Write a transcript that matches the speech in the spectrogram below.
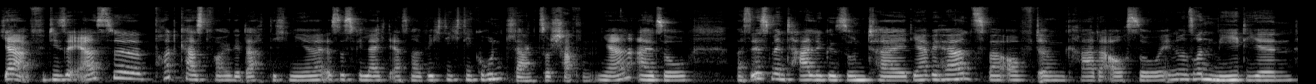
ja, für diese erste Podcast-Folge dachte ich mir, ist es vielleicht erstmal wichtig, die Grundlagen zu schaffen. Ja, also was ist mentale Gesundheit? Ja, wir hören zwar oft ähm, gerade auch so in unseren Medien,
